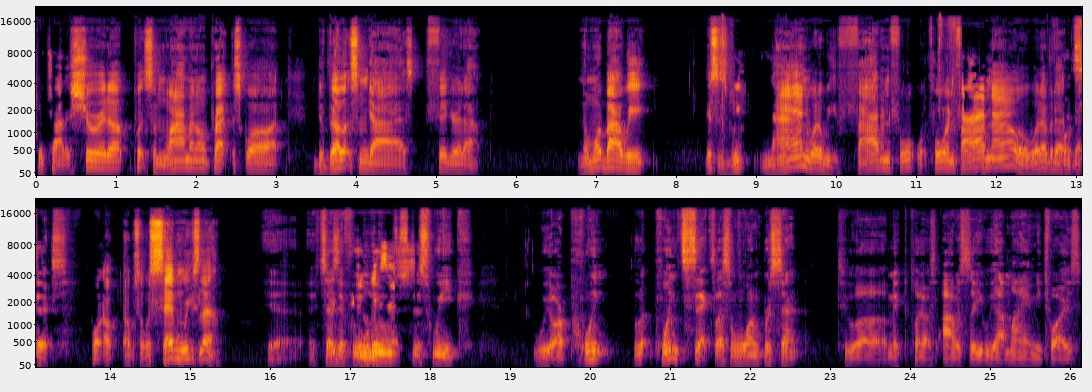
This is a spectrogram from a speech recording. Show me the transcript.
to try to shore it up, put some linemen on practice squad, develop some guys, figure it out. No more bye week. This is week nine. What are we? Five and four, four and five now, or whatever that. Four that, six. Four, oh, oh, so it's seven weeks left. Yeah, it says if we lose this week, we are point point six, less than one percent to uh, make the playoffs. Obviously, we got Miami twice.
